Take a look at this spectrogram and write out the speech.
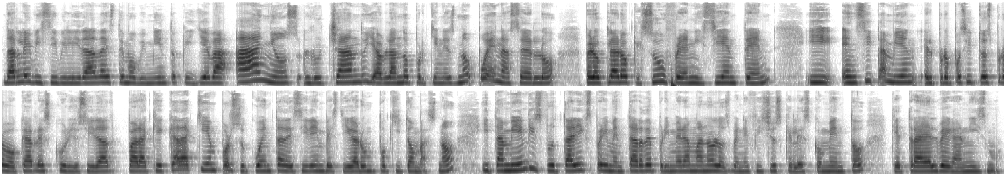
darle visibilidad a este movimiento que lleva años luchando y hablando por quienes no pueden hacerlo, pero claro que sufren y sienten, y en sí también el propósito es provocarles curiosidad para que cada quien por su cuenta decida investigar un poquito más, ¿no? Y también disfrutar y experimentar de primera mano los beneficios que les comento que trae el veganismo.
